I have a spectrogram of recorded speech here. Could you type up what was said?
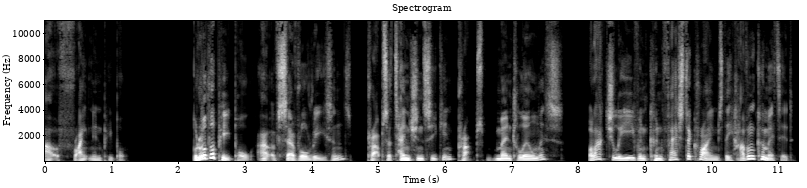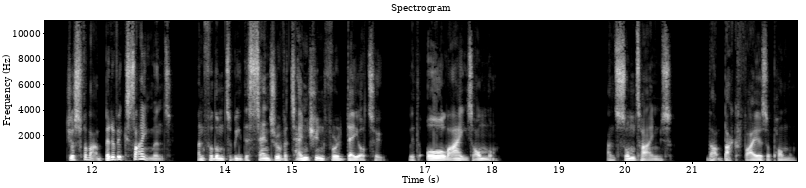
out of frightening people. But other people, out of several reasons, perhaps attention seeking, perhaps mental illness, will actually even confess to crimes they haven't committed just for that bit of excitement and for them to be the centre of attention for a day or two, with all eyes on them. And sometimes that backfires upon them.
